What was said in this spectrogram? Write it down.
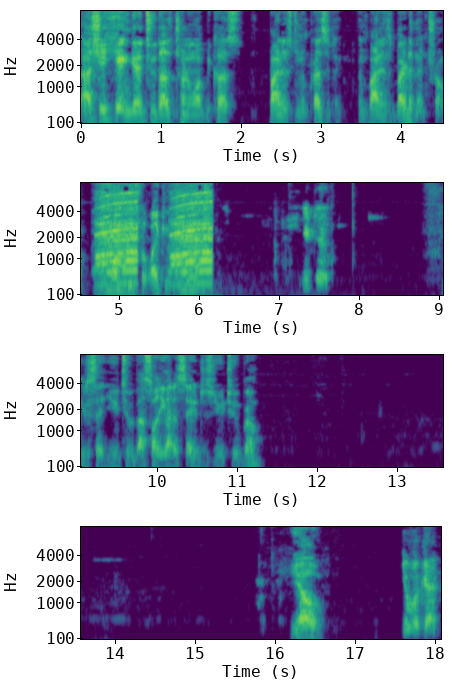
Actually, he can't get it 2021 because Biden's the new president. And Biden's better than Trump. And fuck you for liking him, bitch. You too. You just said YouTube. That's all you got to say. Just YouTube, bro. Yo, You again.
